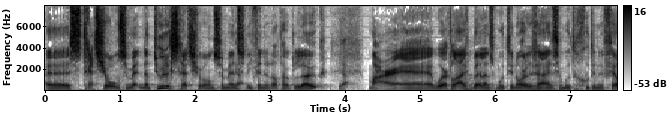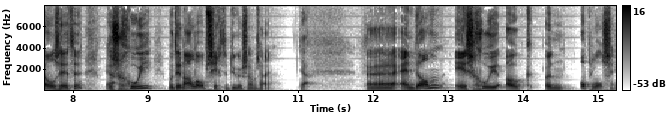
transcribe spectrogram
Ja. Uh, stretchen onze, natuurlijk stretchen we onze mensen, ja. die vinden dat ook leuk. Ja. Maar uh, work-life balance moet in orde zijn, ze moeten goed in de vel zitten. Dus groei moet in alle opzichten duurzaam zijn. Ja. Uh, en dan is groei ook een oplossing.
